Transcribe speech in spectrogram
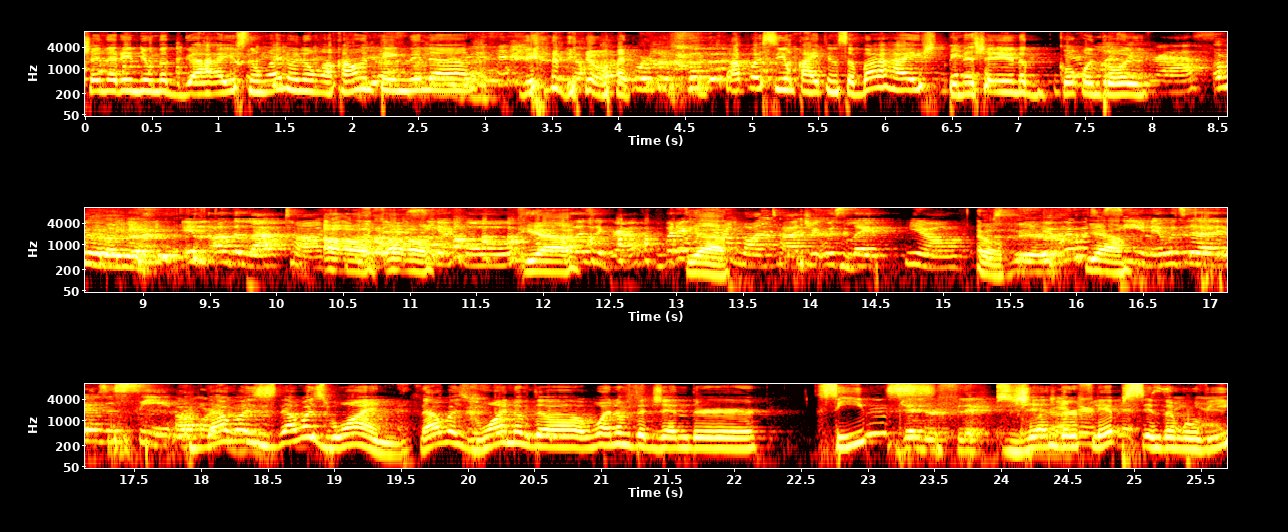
siya na rin yung nag-aayos nung ano nung accounting nila. Di, di naman. Tapos yung kahit yung sa bahay, pina siya yung nagko-control. Ah, meron, meron. in, on the laptop. Uh-oh, with the uh-oh. CFO. Yeah. Was a graph, but it Yeah. wasn't a montage. It was like you know, Oh. It, it was Yeah. a scene. It was a it was a scene. Oh. That was that was one. That was one of the one of the gender scenes. Gender flips. gender Gender flips in the I movie.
